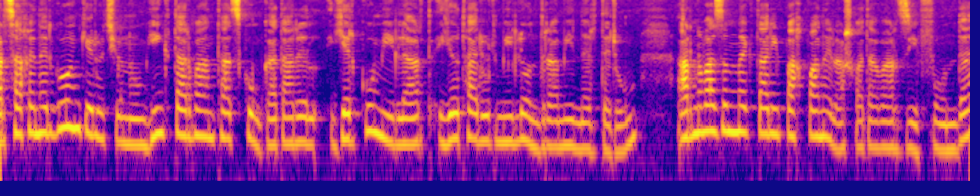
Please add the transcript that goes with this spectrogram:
Արցախ էներգո ընկերությունում 5 տարվա ընթացքում կատարել 2 միլիարդ 700 միլիոն դրամի ներդրում, առնվազն 1 տարի պահպանել աշխատավարձի ֆոնդը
